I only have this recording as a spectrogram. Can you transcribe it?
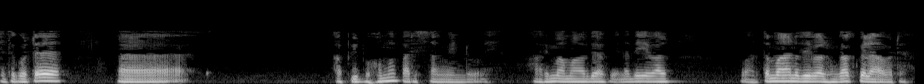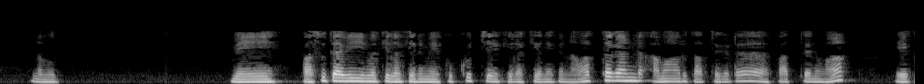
එතකොට අපි බොහොම පරිස්සම් වෙන්න ඕනේ. හරිම අමාරු දෙයක් වෙන දේවල් වර්තමාන දේවල් හුඟක් වෙලාවට. නමුත් මේ පසුතැවීම කියලා කියන මේ කුක්කුච්චය කියලා කියන එක නවත්ත ගන්න අමාරු තත්යකටපත් වෙනවා. ඒක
